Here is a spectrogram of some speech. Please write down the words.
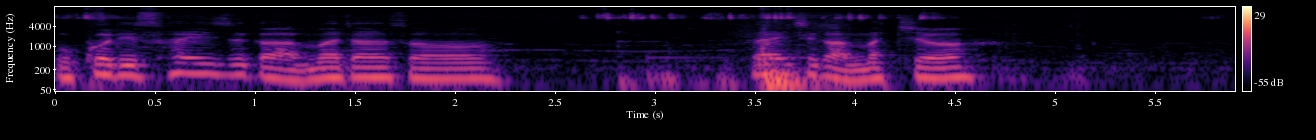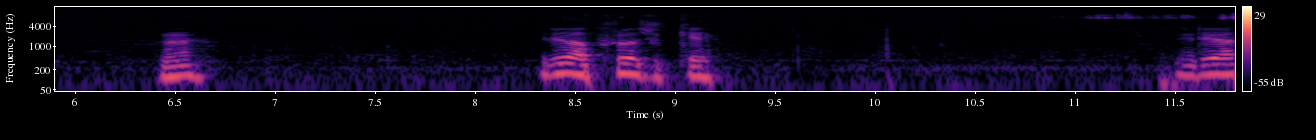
목걸이 사이즈가 안 맞아서 사이즈가 안 맞죠? 응? 이리 와 풀어줄게. 이리 와.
